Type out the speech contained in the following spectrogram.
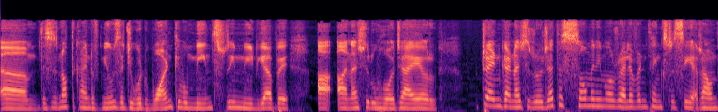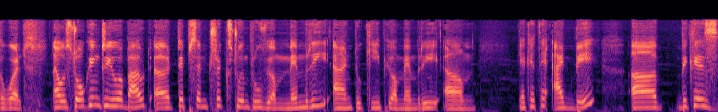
this is not the kind of news that you would want कि वो मेन स्ट्रीम मीडिया पे आ, आना शुरू हो जाए और ट्रेंड करना शुरू हो जाए। तो so many more relevant things to see around the world I was talking to you about tips and tricks to improve your memory and to keep your memory क्या कहते हैं at bay because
